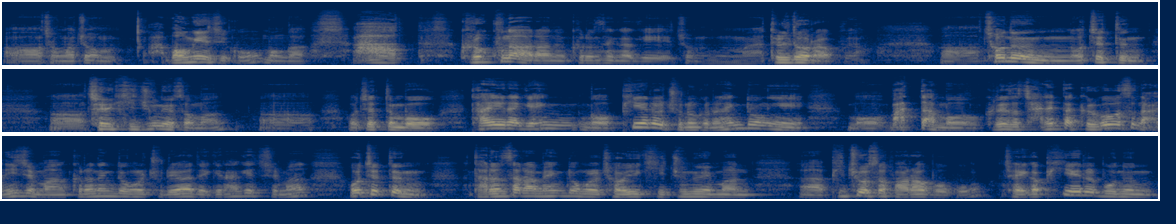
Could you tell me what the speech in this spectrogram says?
어, 정말 좀 멍해지고 뭔가 아 그렇구나라는 그런 생각이 좀 들더라고요. 어, 저는 어쨌든 어, 제 기준에서만 어, 어쨌든 뭐 타인에게 행, 뭐 피해를 주는 그런 행동이 뭐 맞다 뭐 그래서 잘했다 그것은 아니지만 그런 행동을 줄여야 되긴 하겠지만 어쨌든 다른 사람의 행동을 저희 기준에만 아, 비추어서 바라보고 저희가 피해를 보는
